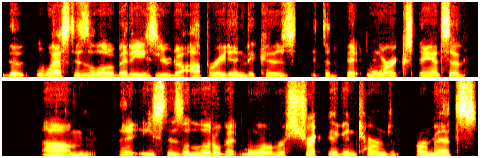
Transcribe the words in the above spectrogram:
the, the West is a little bit easier to operate in because it's a bit more expansive. Um, the East is a little bit more restrictive in terms of permits,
